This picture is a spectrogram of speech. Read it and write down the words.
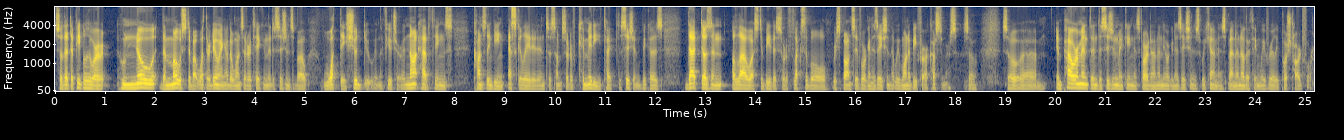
so that the people who are who know the most about what they're doing are the ones that are taking the decisions about what they should do in the future, and not have things constantly being escalated into some sort of committee type decision because that doesn't allow us to be this sort of flexible, responsive organization that we want to be for our customers. So, so um, empowerment and decision making as far down in the organization as we can has been another thing we've really pushed hard for.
